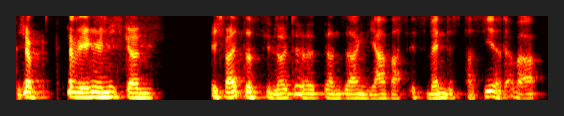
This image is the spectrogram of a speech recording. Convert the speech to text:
ich habe hab irgendwie nicht ganz, ich weiß, dass die Leute dann sagen, ja, was ist, wenn das passiert, aber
